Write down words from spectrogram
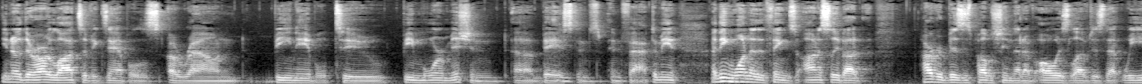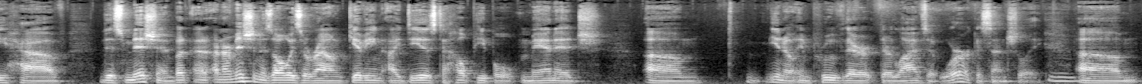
you know, there are lots of examples around being able to be more mission uh, based. In, in fact, I mean, I think one of the things, honestly, about Harvard Business Publishing that I've always loved is that we have this mission, but uh, and our mission is always around giving ideas to help people manage. Um, you know, improve their their lives at work, essentially. Mm. Um,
